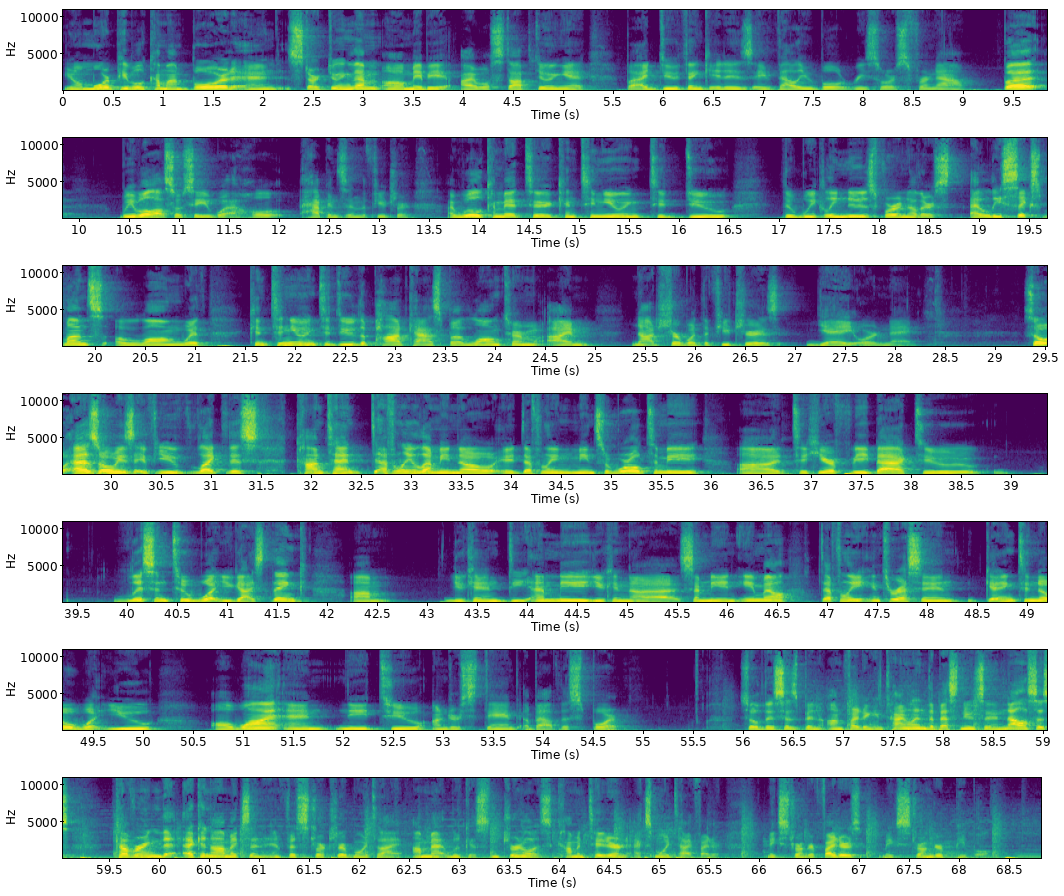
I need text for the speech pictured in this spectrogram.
you know more people come on board and start doing them, oh, maybe I will stop doing it but I do think it is a valuable resource for now. But we will also see what happens in the future. I will commit to continuing to do the weekly news for another at least six months, along with continuing to do the podcast. But long term, I'm not sure what the future is, yay or nay. So, as always, if you like this content, definitely let me know. It definitely means the world to me uh, to hear feedback, to listen to what you guys think. Um, you can DM me, you can uh, send me an email. Definitely interested in getting to know what you all want and need to understand about the sport. So, this has been On Fighting in Thailand, the best news and analysis covering the economics and infrastructure of Muay Thai. I'm Matt Lucas, journalist, commentator, and ex Muay Thai fighter. Make stronger fighters, make stronger people.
